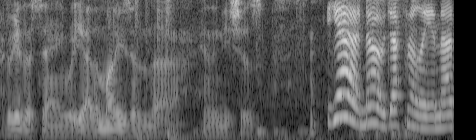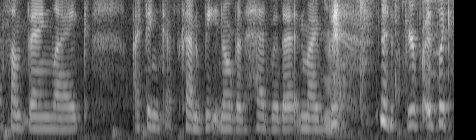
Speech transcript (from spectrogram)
I forget the saying, but yeah, the money's in the in the niches. Yeah, no, definitely. And that's something like I think I was kind of beaten over the head with it in my Yeah. business group. It's like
